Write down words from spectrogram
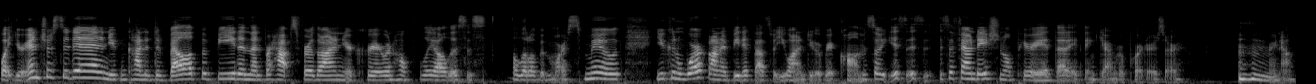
what you're interested in and you can kind of develop a beat and then perhaps further on in your career when hopefully all this is a little bit more smooth you can work on a beat if that's what you want to do over your column. So it's, it's, it's a foundational period that i think young reporters are mm-hmm. right now.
